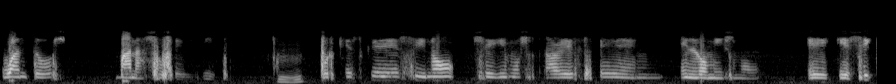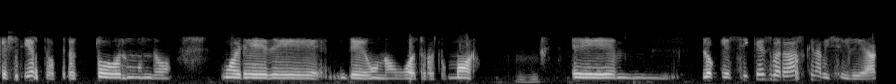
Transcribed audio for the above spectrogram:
cuántos van a sobrevivir. Porque es que si no, seguimos otra vez en, en lo mismo. Eh, que sí que es cierto, pero todo el mundo muere de, de uno u otro tumor. eh, lo que sí que es verdad es que la visibilidad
